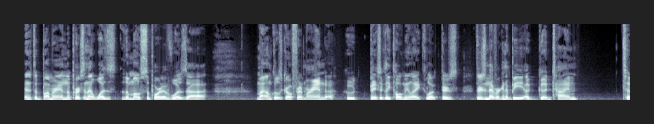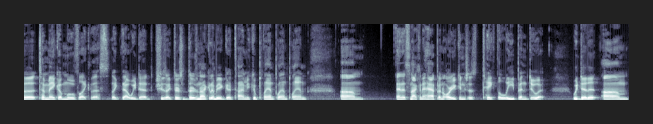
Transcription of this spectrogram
and it's a bummer. And the person that was the most supportive was uh, my uncle's girlfriend Miranda, who basically told me like, look, there's there's never going to be a good time to to make a move like this, like that we did. She's like, there's there's not going to be a good time. You could plan, plan, plan, um, and it's not going to happen. Or you can just take the leap and do it. We did it, um,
